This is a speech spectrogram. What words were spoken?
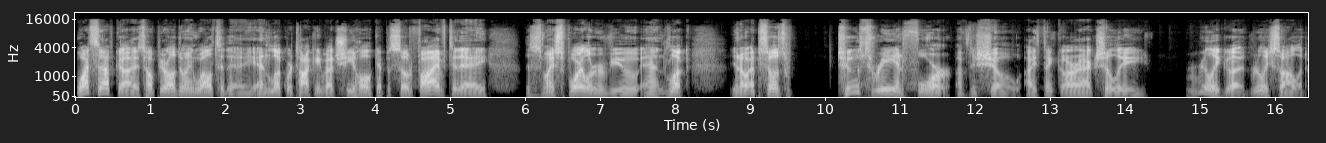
What's up, guys? Hope you're all doing well today. And look, we're talking about She Hulk episode 5 today. This is my spoiler review. And look, you know, episodes 2, 3, and 4 of the show, I think, are actually really good, really solid.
